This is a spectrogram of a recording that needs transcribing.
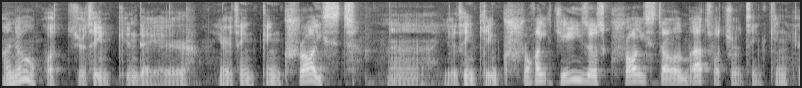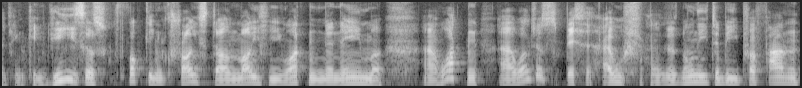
I know what you're thinking there. You're thinking, Christ. Uh, you're thinking, Christ, Jesus Christ, Almighty. that's what you're thinking. You're thinking, Jesus fucking Christ Almighty, what in the name of, uh, what in, uh, well, just spit it out. There's no need to be profane,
